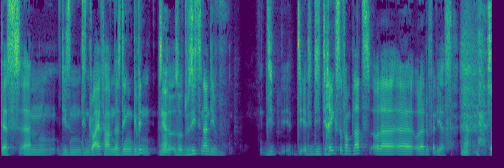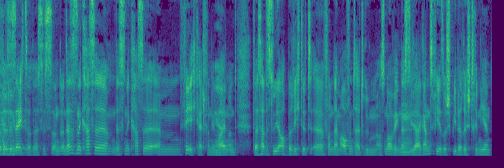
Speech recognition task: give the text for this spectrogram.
das, ähm, diesen, diesen Drive haben, das Ding gewinnen. So, Ja. so du siehst ihn an, die, die, die, die, die trägst du vom Platz oder, äh, oder du verlierst. Ja. So, das ist echt so. Das ist, und, und das ist eine krasse, das ist eine krasse ähm, Fähigkeit von den Ja. beiden. Und das hattest du ja auch berichtet äh, von deinem Aufenthalt drüben aus Norwegen, Mhm. dass die da ganz viel so spielerisch trainieren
